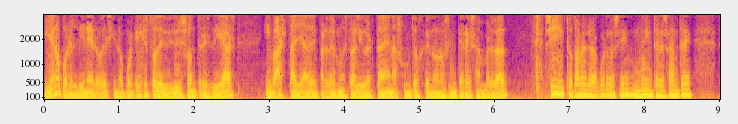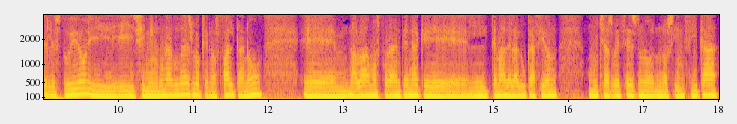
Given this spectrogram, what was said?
Y ya no por el dinero, ¿eh? sino porque es que esto de vivir son tres días y basta ya de perder nuestra libertad en asuntos que no nos interesan, ¿verdad? Sí, totalmente de acuerdo, sí. Muy interesante el estudio y, y sin ninguna duda es lo que nos falta, ¿no? Eh, hablábamos fuera de antena que el tema de la educación muchas veces no, nos incita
